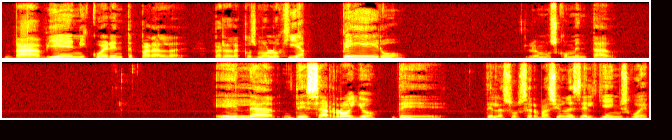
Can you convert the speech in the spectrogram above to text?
va bien y coherente para la, para la cosmología, pero, lo hemos comentado, el ah, desarrollo de, de las observaciones del James Webb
